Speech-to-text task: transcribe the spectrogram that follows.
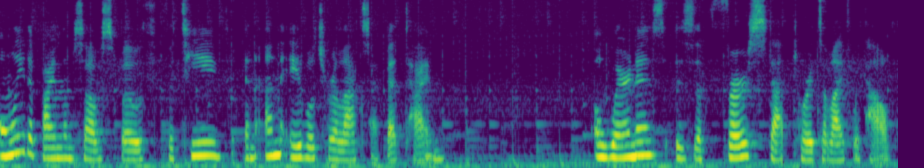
only to find themselves both fatigued and unable to relax at bedtime. Awareness is the first step towards a life with health.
